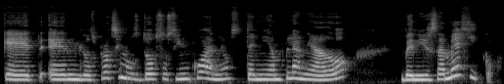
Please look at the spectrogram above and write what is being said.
que en los próximos dos o cinco años tenían planeado venirse a México.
